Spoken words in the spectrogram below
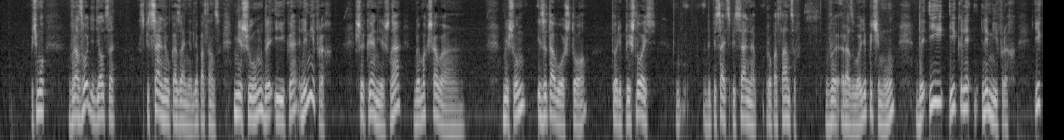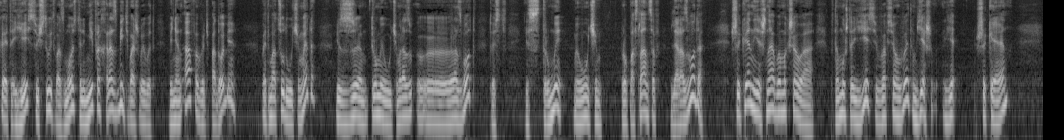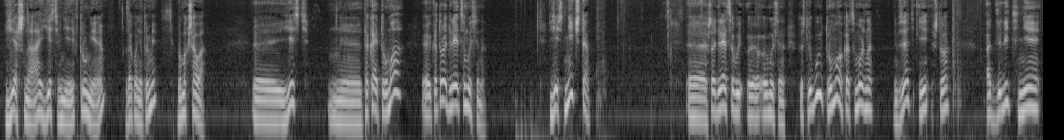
Почему в разводе делается специальное указание для посланца? Мишум да ика лемифрах. Шекен ешна бемахшава. Мишум из-за того, что Торе пришлось дописать специально про посланцев в разводе. Почему? Да и ика лемифрах. Ика это есть, существует возможность лемифрах разбить ваш вывод. Венян Афа, говорите, подобие. Поэтому отсюда учим это. Из трумы учим раз, э, развод, то есть из трумы мы учим про посланцев для развода. Шекен ешна бамахшава потому что есть во всем в этом еш, е, шекен, ешна, есть в ней, в труме, в законе труме, бамахшава. Э, есть э, такая трума, э, которая отделяется мысленно. Есть нечто, что отделяется мысленно. То есть любую труму, оказывается, можно взять и что? Отделить не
